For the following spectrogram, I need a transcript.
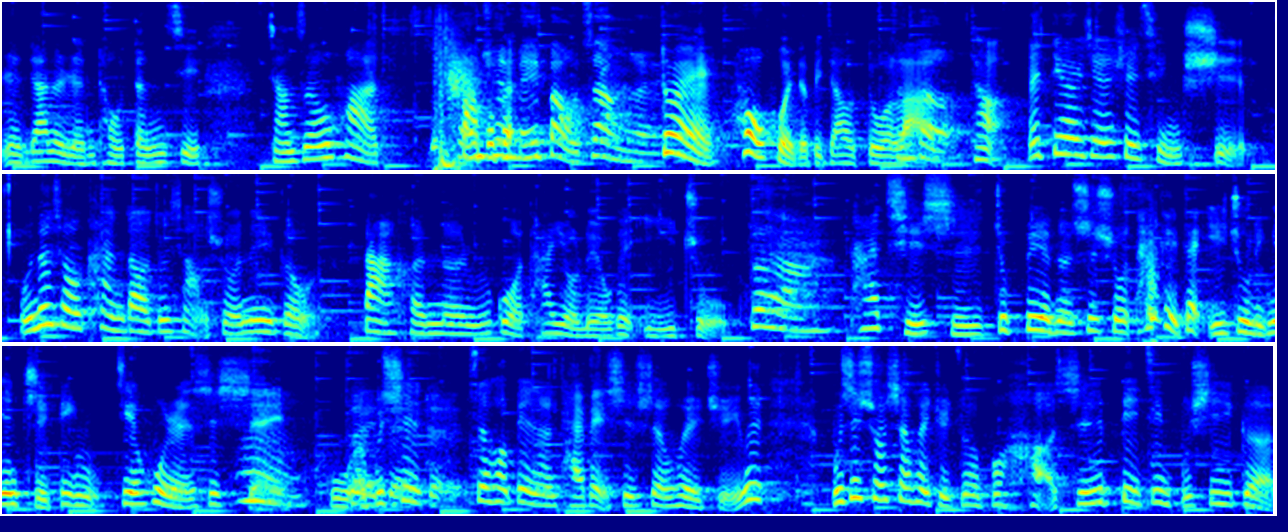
人家的人头登记。讲真话，大部分没保障哎。对，后悔的比较多啦。好，那第二件事情是我那时候看到就想说那个。大亨呢？如果他有留个遗嘱，对啊，他其实就变得是说，他可以在遗嘱里面指定监护人是谁，嗯、而不是最后变成台北市社会局。因为不是说社会局做的不好，其实毕竟不是一个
